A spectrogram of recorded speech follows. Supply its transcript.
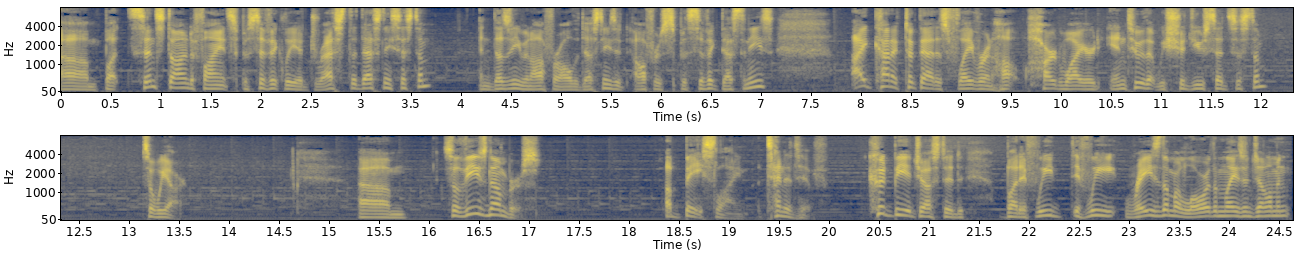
Um, but since Dawn Defiance specifically addressed the Destiny system and doesn't even offer all the Destinies, it offers specific Destinies. I kind of took that as flavor and ha- hardwired into that we should use said system. So we are. Um, so these numbers, a baseline, tentative, could be adjusted, but if we if we raise them or lower them, ladies and gentlemen,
